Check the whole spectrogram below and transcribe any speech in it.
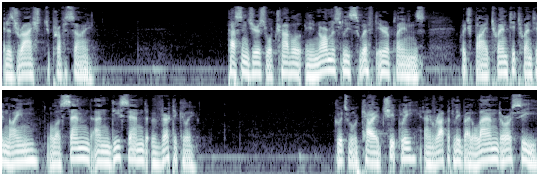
it is rash to prophesy. Passengers will travel in enormously swift airplanes, which by 2029 will ascend and descend vertically. Goods will be carried cheaply and rapidly by land or sea,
